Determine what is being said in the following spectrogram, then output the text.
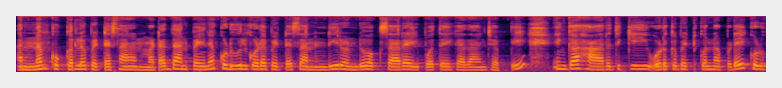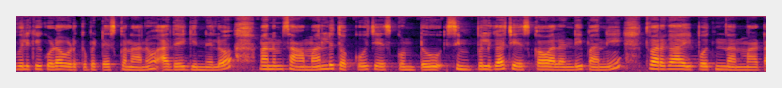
అన్నం కుక్కర్లో పెట్టేశానమాట దానిపైన కుడుగులు కూడా పెట్టేశానండి. రెండు ఒకసారి అయిపోతాయి కదా అని చెప్పి. ఇంకా హారతికి ఉడకబెట్టుకున్నప్పుడే కుడుగులకి కూడా ఉడకబెట్టేసుకున్నాను. అదే గిన్నెలో మనం సామాన్లు తక్కువ చేసుకుంటూ సింపుల్గా చేసుకోవాలండి పని. త్వరగా అయిపోతుందన్నమాట.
